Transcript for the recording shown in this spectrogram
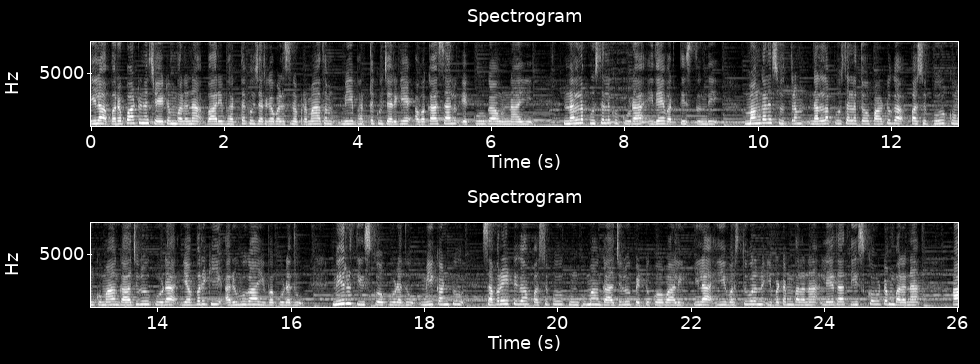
ఇలా పొరపాటున చేయటం వలన వారి భర్తకు జరగవలసిన ప్రమాదం మీ భర్తకు జరిగే అవకాశాలు ఎక్కువగా ఉన్నాయి. నల్ల పూసలకు కూడా ఇదే వర్తిస్తుంది. మంగళసూత్రం నల్ల పూసలతో పాటుగా పసుపు కుంకుమ గాజులు కూడా ఎవ్వరికీ అరువుగా ఇవ్వకూడదు. మీరు తీసుకోకూడదు. మీకంటూ సపరేట్గా పసుపు కుంకుమ గాజులు పెట్టుకోవాలి. ఇలా ఈ వస్తువులను ఇవ్వటం వలన లేదా తీసుకోవటం వలన ఆ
